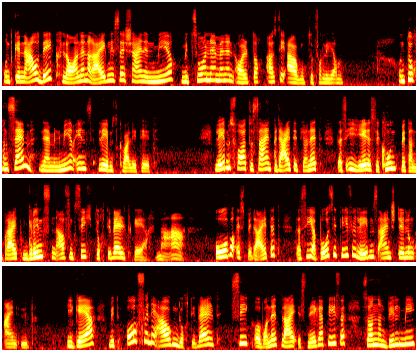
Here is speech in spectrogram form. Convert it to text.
Und genau die kleinen Ereignisse scheinen mir mit zunehmendem Alter aus die Augen zu verlieren. Und durch ein Sem nehmen wir ins Lebensqualität. Lebensfroh zu sein bedeutet ja nicht, dass ich jede Sekunde mit einem breiten Grinsen auf dem Gesicht durch die Welt gehe. Na, aber es bedeutet, dass ich eine positive Lebenseinstellung einübe. Ich gehe mit offenen Augen durch die Welt, sieg aber nicht lei das Negative, sondern will mich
